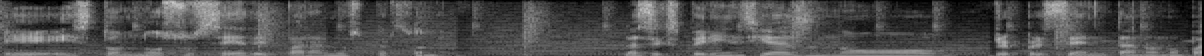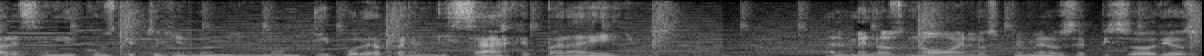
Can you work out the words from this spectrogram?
eh, esto no sucede para los personajes. Las experiencias no representan o no parecen ir constituyendo ningún tipo de aprendizaje para ellos. Al menos no en los primeros episodios.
